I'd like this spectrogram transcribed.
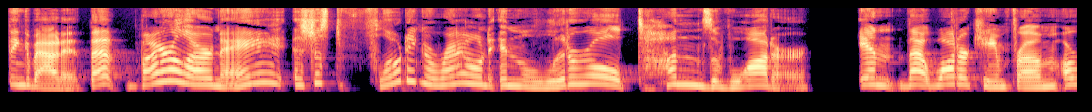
Think about it that viral RNA is just floating around in literal tons of water. And that water came from a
